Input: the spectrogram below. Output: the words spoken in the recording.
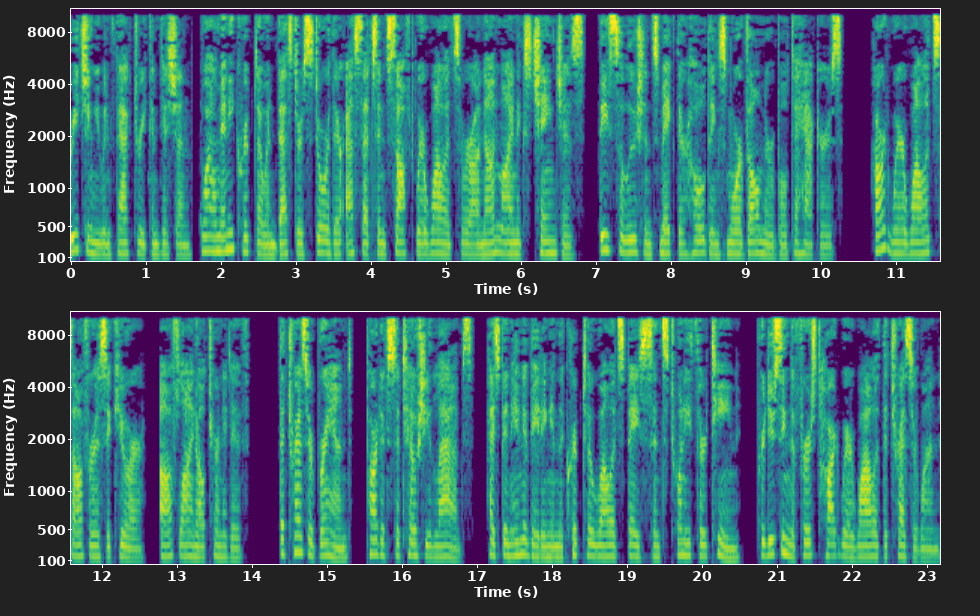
reaching you in factory condition. While many crypto investors store their assets in software wallets or on online exchanges, these solutions make their holdings more vulnerable to hackers. Hardware wallets offer a secure, offline alternative. The Trezor brand, part of Satoshi Labs, has been innovating in the crypto wallet space since 2013, producing the first hardware wallet, the Trezor One.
